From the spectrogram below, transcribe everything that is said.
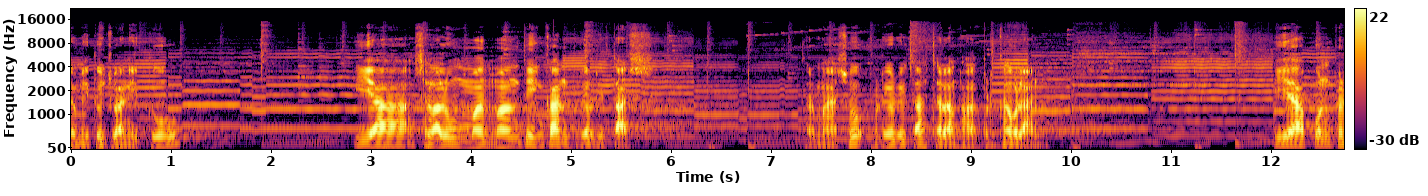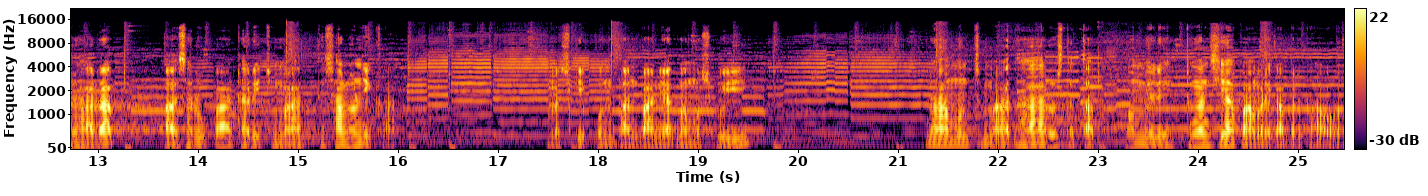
Demi tujuan itu, ia selalu mementingkan prioritas, termasuk prioritas dalam hal pergaulan. Ia pun berharap hal serupa dari jemaat Tesalonika. Meskipun tanpa niat memusuhi, namun jemaat harus tetap memilih dengan siapa mereka bergaul.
